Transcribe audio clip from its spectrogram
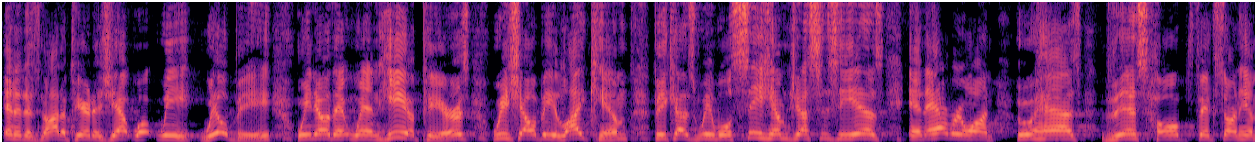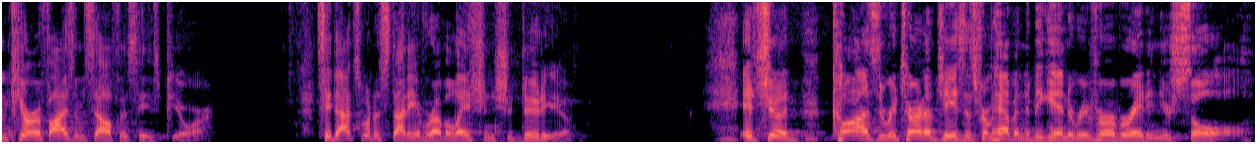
and it has not appeared as yet what we will be. We know that when he appears, we shall be like him because we will see him just as he is. And everyone who has this hope fixed on him purifies himself as he's pure. See, that's what a study of Revelation should do to you. It should cause the return of Jesus from heaven to begin to reverberate in your soul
